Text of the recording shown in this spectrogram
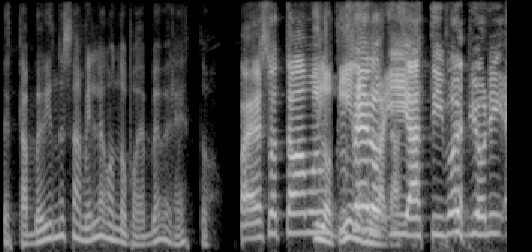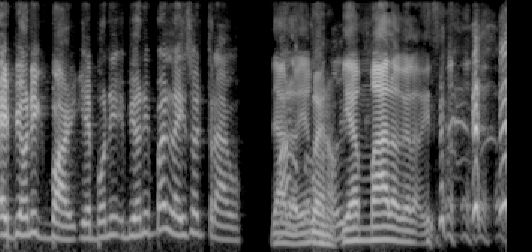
te estás bebiendo esa mierda cuando puedes beber esto. Para eso estábamos Y en lo un en crucero y activó el Bionic, el Bionic Bar. Y el Bionic Bar le hizo el trago. Ya lo Malo, bien, Bueno. bien malo que lo hizo.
